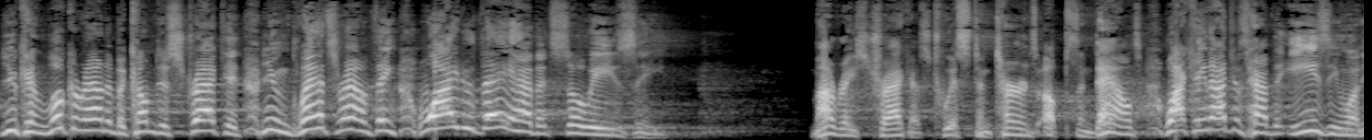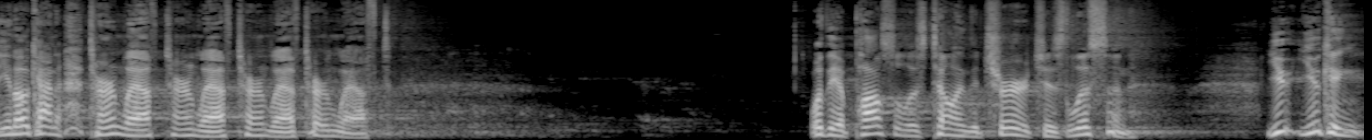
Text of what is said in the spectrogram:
you can look around and become distracted. You can glance around and think, why do they have it so easy? My racetrack has twists and turns, ups and downs. Why can't I just have the easy one? You know, kind of turn left, turn left, turn left, turn left. What the apostle is telling the church is listen, you, you can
